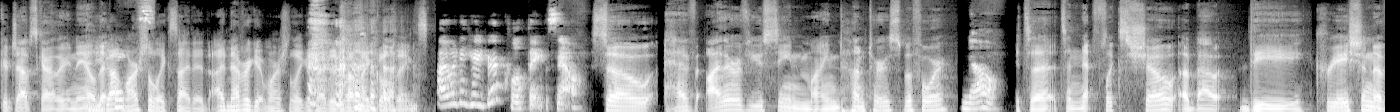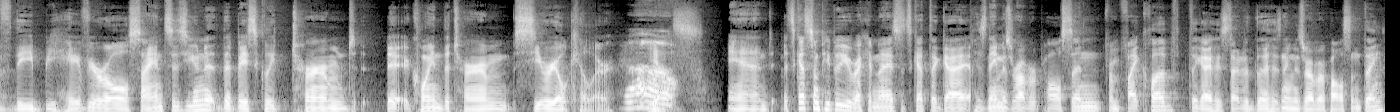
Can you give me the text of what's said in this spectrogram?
good job skylar you nailed You it You got Thanks. Marshall excited. I never get Marshall excited about my cool things. I want to hear your cool things now. so have either of you seen mind hunters before No. It's a it's a Netflix show about the creation of the behavioral sciences unit that basically termed it coined the term serial killer. Whoa. Yes. And it's got some people you recognize. It's got the guy, his name is Robert Paulson from Fight Club, the guy who started the his name is Robert Paulson thing.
